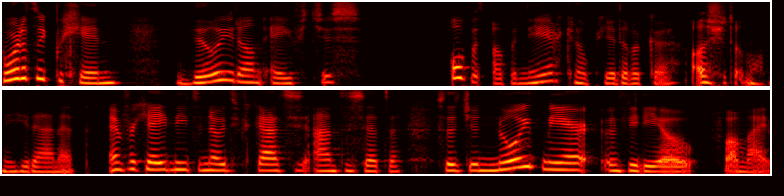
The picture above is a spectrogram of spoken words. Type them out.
Voordat ik begin, wil je dan eventjes op het abonneerknopje drukken als je dat nog niet gedaan hebt. En vergeet niet de notificaties aan te zetten, zodat je nooit meer een video van mij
